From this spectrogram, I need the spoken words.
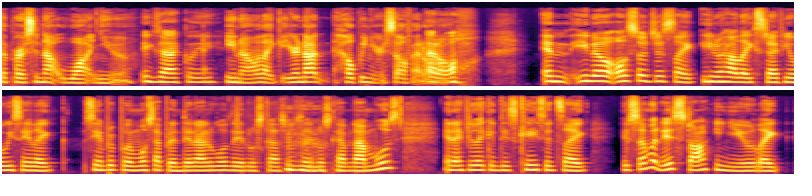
the person not wanting you. exactly. You know, like you're not helping yourself at all. at all. And you know, also just like you know how like Steph, you always say like siempre podemos aprender algo de los casos de Mhm. los que hablamos. And I feel like in this case, it's like if someone is stalking you, like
